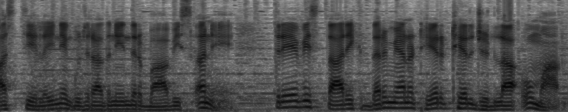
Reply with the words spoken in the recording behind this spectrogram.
આજથી લઈને ગુજરાતની અંદર બાવીસ અને ત્રેવીસ તારીખ દરમિયાન ઠેર ઠેર જિલ્લાઓમાં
